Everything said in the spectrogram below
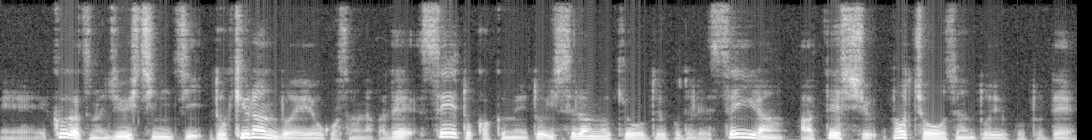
えー9月の17日、ドキュランドへようこその中で、生と革命とイスラム教ということで、セイラン・アテシュの挑戦ということで、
